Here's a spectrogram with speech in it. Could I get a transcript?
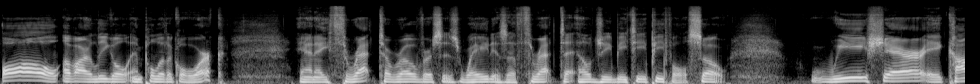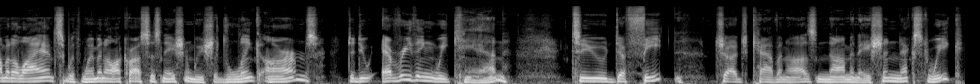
all of our legal and political work. And a threat to Roe versus Wade is a threat to LGBT people. So we share a common alliance with women all across this nation. We should link arms to do everything we can to defeat Judge Kavanaugh's nomination next week.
